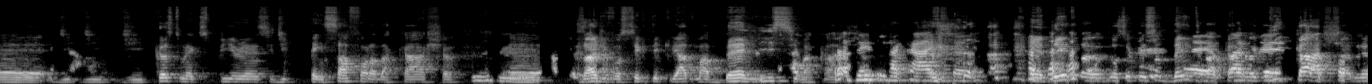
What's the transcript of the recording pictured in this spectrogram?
é, de, de, de, customer experience, de pensar fora da caixa. Uhum. É, apesar de você ter criado uma belíssima caixa. Para dentro da caixa. é, dentro da, você pensou dentro é, da caixa, mas que caixa, né?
